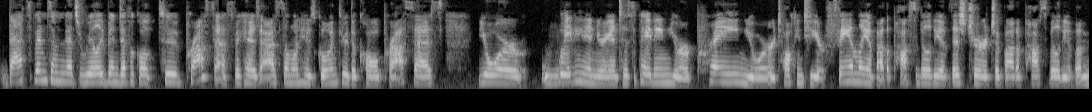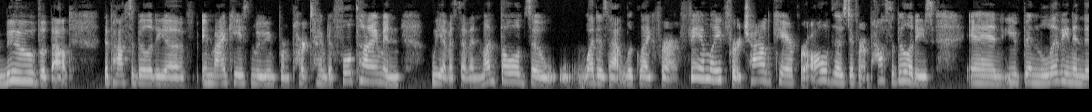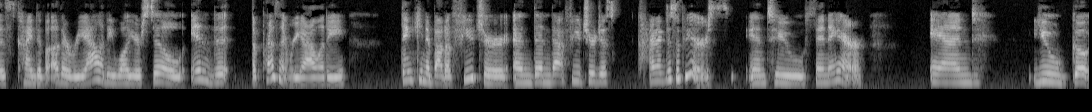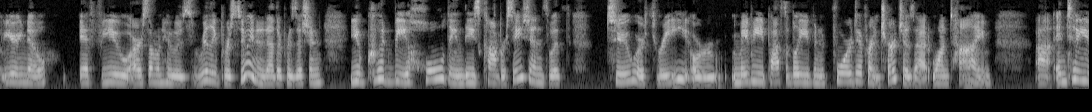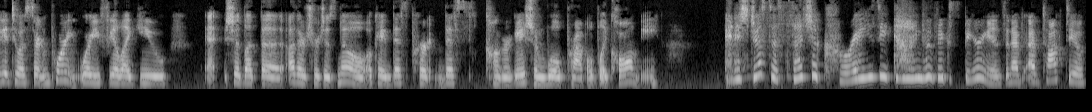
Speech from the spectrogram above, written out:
that's been something that's really been difficult to process because as someone who's going through the call process, you're waiting and you're anticipating, you're praying, you're talking to your family about the possibility of this church, about a possibility of a move, about the possibility of, in my case, moving from part time to full time. And we have a seven month old. So, what does that look like for our family, for childcare, for all of those different possibilities? And you've been living in this kind of other reality while you're still in the, the present reality, thinking about a future, and then that future just kind of disappears into thin air. And you go, you know, if you are someone who is really pursuing another position, you could be holding these conversations with two or three or maybe possibly even four different churches at one time uh, until you get to a certain point where you feel like you eh, should let the other churches know okay this per this congregation will probably call me and it's just a, such a crazy kind of experience. And I've, I've talked to,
